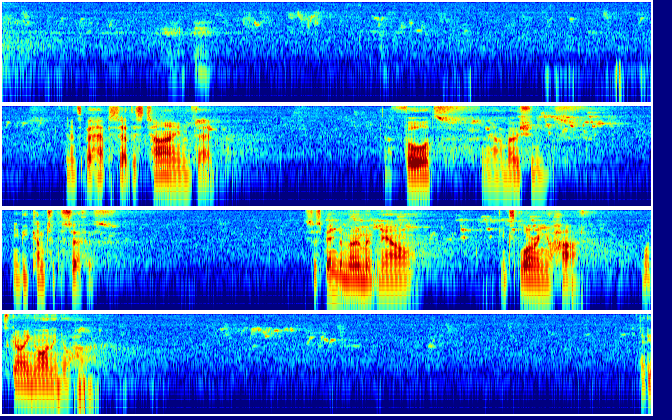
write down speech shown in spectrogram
And it's perhaps at this time that our thoughts and our emotions maybe come to the surface. So spend a moment now exploring your heart. What's going on in your heart?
